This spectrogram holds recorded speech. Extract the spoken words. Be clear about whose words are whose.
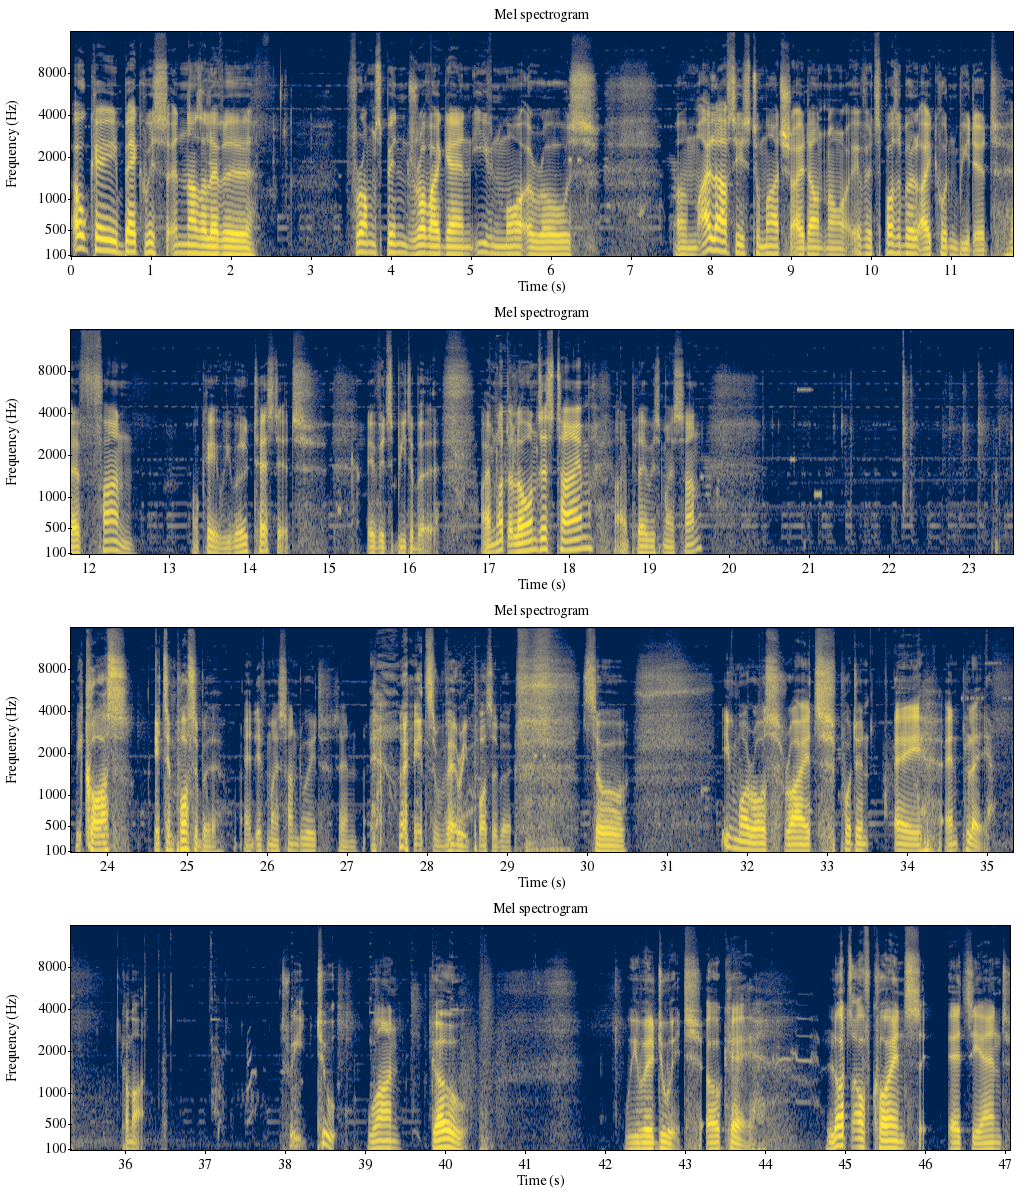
Speaker 1: Okay, back with another level. From Spindrovah again, even more arrows. Um, I love these too much, I don't know. If it's possible, I couldn't beat it. Have fun. Okay, we will test it. If it's beatable. I'm not alone this time. I play with my son. Because it's impossible. And if my son do it, then it's very possible. So, even more rows, right, put in A and play. Come on. Three, two, one, go. We will do it. Okay. Lots of coins at the end.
